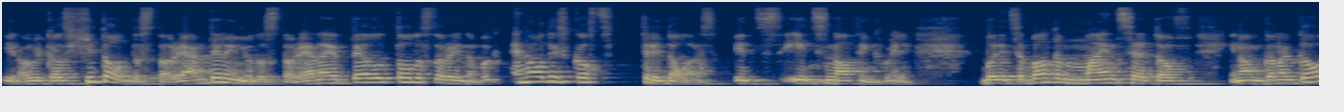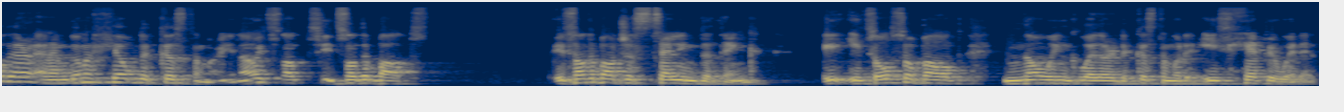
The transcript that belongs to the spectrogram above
you know, because he told the story. I'm telling you the story, and I tell, told the story in the book, and all this costs three dollars. It's it's nothing really, but it's about the mindset of you know I'm gonna go there and I'm gonna help the customer. You know, it's not it's not about it's not about just selling the thing. it's also about knowing whether the customer is happy with it,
